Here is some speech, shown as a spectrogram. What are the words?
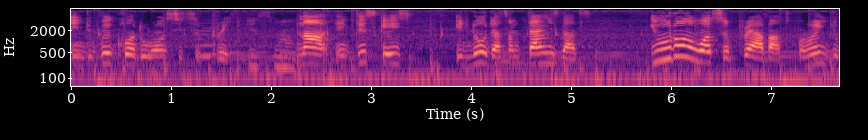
in the way god wants you to pray. Yes, now in this case you know that sometimes that you don't know what to pray about but when you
